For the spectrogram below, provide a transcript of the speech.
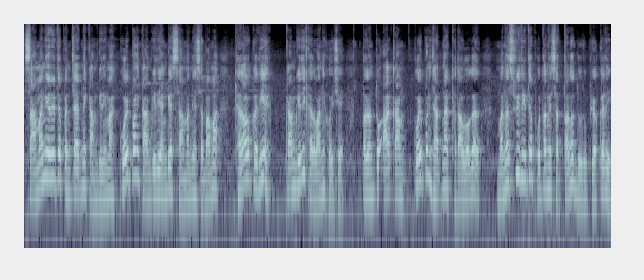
સામાન્ય રીતે પંચાયતની કામગીરીમાં કોઈ પણ કામગીરી અંગે સામાન્ય સભામાં ઠરાવ કરીએ કામગીરી કરવાની હોય છે. પરંતુ આ કામ કોઈપણ જાતના ઠરાવ વગર મનસ્વી રીતે પોતાની સત્તાનો દુરુપયોગ કરી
